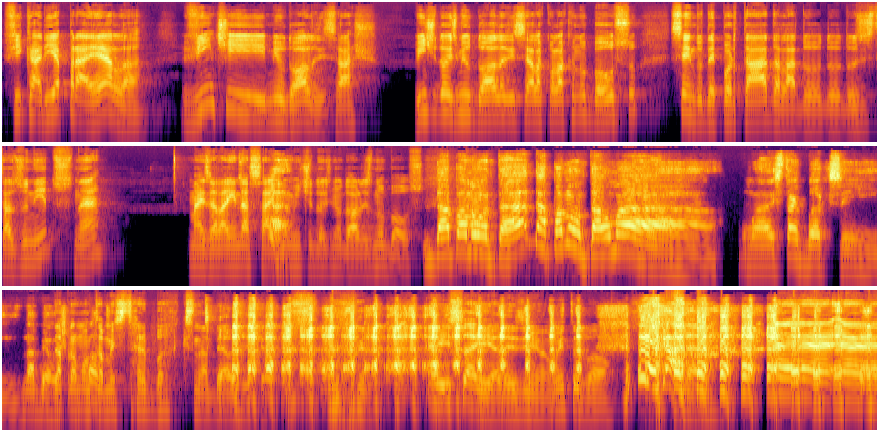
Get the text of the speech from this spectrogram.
ficaria para ela 20 mil dólares, acho. 22 mil dólares ela coloca no bolso sendo deportada lá do, do, dos Estados Unidos, né? Mas ela ainda sai é. com 22 mil dólares no bolso. Dá para então, montar, dá para montar uma uma Starbucks em, na Bélgica. Dá para montar uma Starbucks na Bélgica. é isso aí, Alezinho. Muito bom. Cara, é, é,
